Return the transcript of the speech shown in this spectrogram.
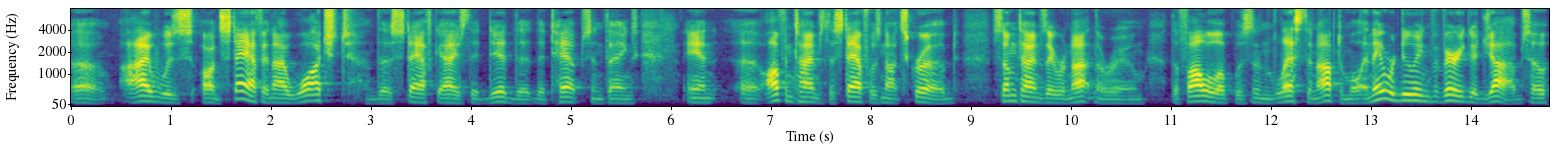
uh, I was on staff, and I watched the staff guys that did the, the TEPs and things. And uh, oftentimes the staff was not scrubbed. Sometimes they were not in the room. The follow up was in less than optimal, and they were doing a very good job. So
